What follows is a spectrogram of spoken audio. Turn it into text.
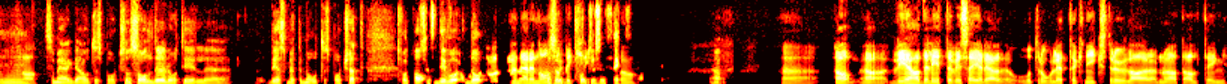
Mm. Som ägde Autosport, som sålde det då till eh, det som heter Motorsport. Så att, ja, 2006. det var, de, Men är det någon sa som klick... 2006. Ja. Ja. Eh, ja, ja, vi hade lite, vi säger det, otroligt teknikstrul här nu att allting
